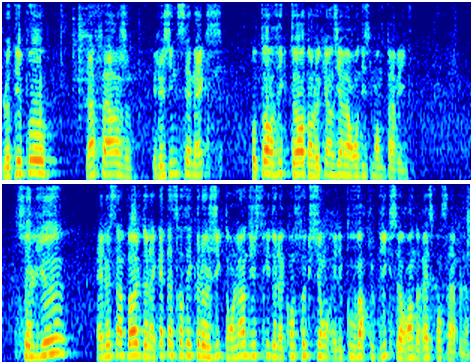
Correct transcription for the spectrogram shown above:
le dépôt Lafarge et l'usine Cemex au port Victor dans le 15e arrondissement de Paris. Ce lieu est le symbole de la catastrophe écologique dont l'industrie de la construction et les pouvoirs publics se rendent responsables.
